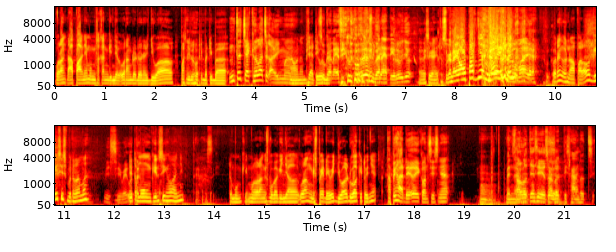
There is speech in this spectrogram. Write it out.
Orang tak apalnya mau misalkan ginjal orang dua-duanya dijual, pas di luhur tiba-tiba Ente cek heula cek aing mah. Nah, nah, bisa tilu. Sugan aya tilu. Suka nanti lu Jo. Eh, sugan itu sugan aya opatnya lumayan. kan. Lumayan. Orang nggak apal oke sih sebenarnya mah. Bisi we Itu mungkin sih ngoanya. Ya. Itu mungkin mau orang geus boga ginjal, orang geus PDW jual dua kitunya. Tapi HD euy konsisnya Hmm, bener. Salutnya sih Salut ya. pisan. salut sih.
